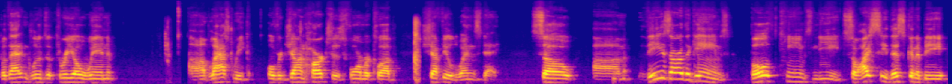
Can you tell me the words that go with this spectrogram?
but that includes a 3-0 win uh, last week over John Harkes' former club, Sheffield Wednesday. So um, these are the games both teams need. So I see this going to be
